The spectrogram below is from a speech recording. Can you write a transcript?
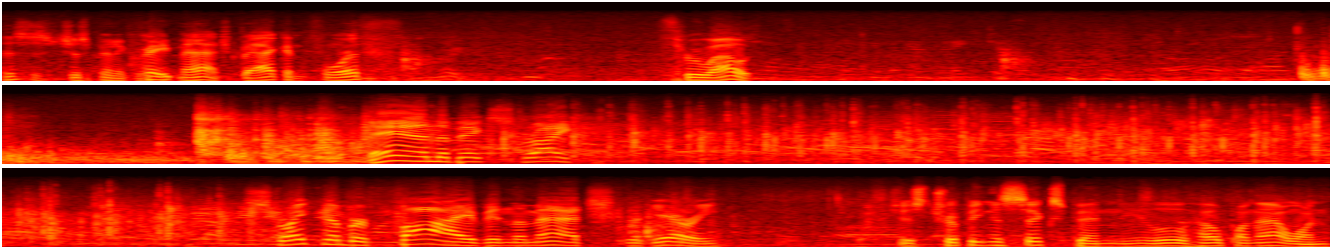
This has just been a great match, back and forth throughout. And the big strike. Strike number five in the match for Gary. Just tripping the six pin. Need a little help on that one.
